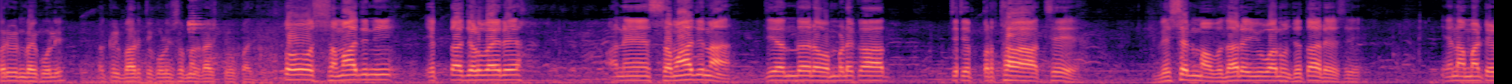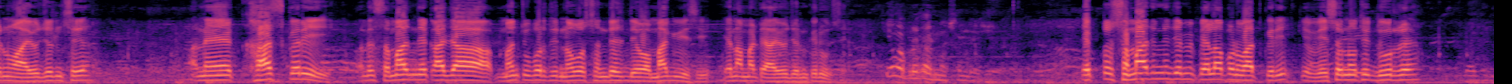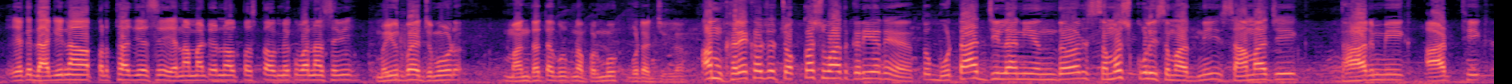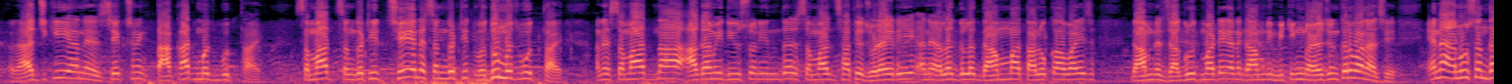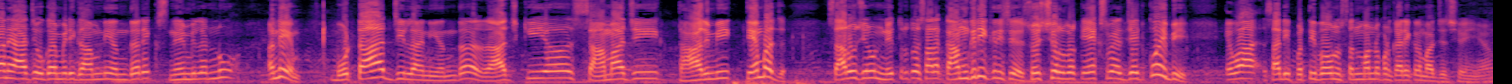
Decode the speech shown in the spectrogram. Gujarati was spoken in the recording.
અરવિંદભાઈ કોહલી અખિલ ભારતીય કોળી સમાજ રાષ્ટ્રીય ઉપાધ્યક્ષ. તો સમાજની એકતા જળવાઈ રહે અને સમાજના જે અંદર હમણાં જે પ્રથા છે વ્યસનમાં વધારે યુવાનો જતા રહે છે એના માટેનું આયોજન છે. અને ખાસ કરી અને સમાજને એક આજ આ મંચ ઉપરથી નવો સંદેશ દેવા માગીએ છીએ એના માટે આયોજન કર્યું છે. કેવા પ્રકારનો સંદેશ? એક તો સમાજની જે મેં પહેલાં પણ વાત કરી કે વ્યસનોથી દૂર રહે એક દાગીના પ્રથા જે છે, એના માટેનો પ્રસ્તાવ મેકવાના છે. મયુરભાઈ જમોડ, માનધાતા ગ્રુપના પ્રમુખ, બોટાદ જિલ્લા. આમ ખરેખર જો ચોક્કસ વાત કરીએ ને, તો બોટાદ જિલ્લાની અંદર સમસ્ત કોળી સમાજની સામાજિક, ધાર્મિક, આર્થિક, રાજકીય અને શૈક્ષણિક તાકાત મજબૂત થાય. સમાજ સંગઠિત છે અને સંગઠિત વધુ મજબૂત થાય. અને સમાજના આગામી દિવસોની અંદર સમાજ સાથે જોડાઈ રહી અને અલગ અલગ ગામમાં તાલુકા વાઇઝ ગામને જાગૃત માટે અને ગામની મિટિંગનું આયોજન કરવાના છે. એના અનુસંધાને આજે ઉગામેડી ગામની અંદર એક સ્નેહ મિલનનું અને બોટાદ જિલ્લાની અંદર રાજકીય, સામાજિક, ધાર્મિક તેમજ સારું જેનું નેતૃત્વ, સારા કામગીરી કરી છે. Social work X Y Z કોઈ બી એવા સારી પ્રતિભાઓનું સન્માનનો પણ કાર્યક્રમ આજે છે અહીંયા.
